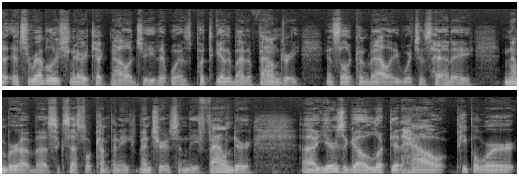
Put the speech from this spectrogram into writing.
uh, it's revolutionary technology that was put together by the Foundry in Silicon Valley, which has had a number of uh, successful company ventures. And the founder uh, years ago looked at how people were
